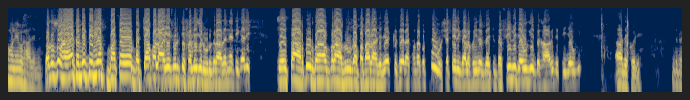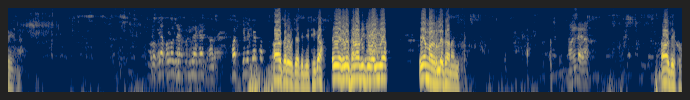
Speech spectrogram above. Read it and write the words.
ਹੁਣੇ ਵਿਖਾ ਦਿੰਨੇ ਤਾਂ ਦੋਸਤੋ ਹੈ ਠੰਡੀ ਤੇਰੀਆ ਬਟ ਬੱਚਾ ਆਪਾਂ ਲਾ ਕੇ ਕੋਈ ਤਸੱਲੀ ਜ਼ਰੂਰ ਕਰਾ ਆ ਠੀਕ ਹੈ ਜੀ। ਤੇ ਧਾਰ ਧੂਰ ਦਾ ਭਰਾ ਭਰੂ ਦਾ ਪਤਾ ਲੱਗ ਜੇ ਕਿਸੇ ਰਕਮ ਦਾ ਕੋਈ ਭੂਰ ਛੱਟੇ ਦੀ ਗੱਲ ਹੋਈ ਤੇ ਵਿੱਚ ਦੱਸੀ ਵੀ ਜਾਊਗੀ ਦਿਖਾ ਵੀ ਦਿੱਤੀ ਜਾਊਗੀ। ਆ ਦੇਖੋ ਜੀ। ਇਧਰ ਵੇਖ ਲੈ ਆ ਕਰੋ ਚੈੱਕ ਜੀ ਠੀਕ ਆ? ਇਹ ਅਗਲੇ ਥਾਣਾ ਦੀ ਚਵਾਈ ਆ। ਇਹ ਮਗਰਲੇ ਥਾਣਾ ਜੀ। ਆ ਦੇਖੋ।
